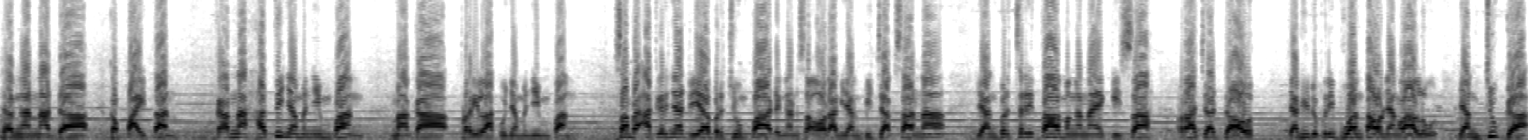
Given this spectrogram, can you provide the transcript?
dengan nada kepahitan. Karena hatinya menyimpang, maka perilakunya menyimpang. Sampai akhirnya dia berjumpa dengan seorang yang bijaksana yang bercerita mengenai kisah Raja Daud yang hidup ribuan tahun yang lalu yang juga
